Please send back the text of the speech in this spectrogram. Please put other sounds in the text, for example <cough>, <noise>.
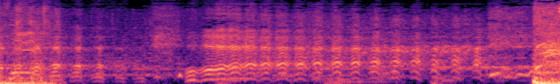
<laughs> Yeah.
